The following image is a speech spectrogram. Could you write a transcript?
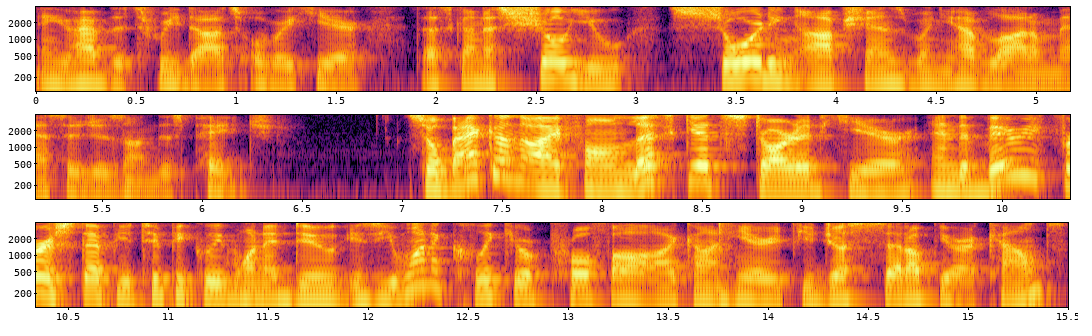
and you have the three dots over here. That's gonna show you sorting options when you have a lot of messages on this page. So back on the iPhone, let's get started here. And the very first step you typically wanna do is you wanna click your profile icon here if you just set up your account.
